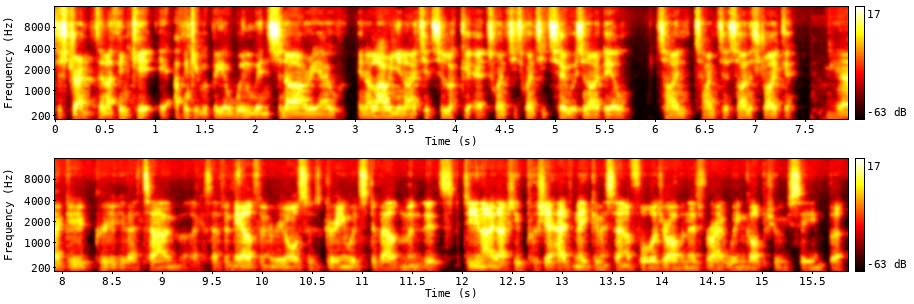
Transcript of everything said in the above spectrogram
to strengthen, I think it, it I think it would be a win win scenario in allowing United to look at, at 2022 as an ideal time time to sign a striker. Yeah, I agree, agree with there. Time, like I said, I think the elephant in the room also is Greenwood's development. It's do United actually push ahead, make him a centre forward rather than this right wing option we've seen. But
